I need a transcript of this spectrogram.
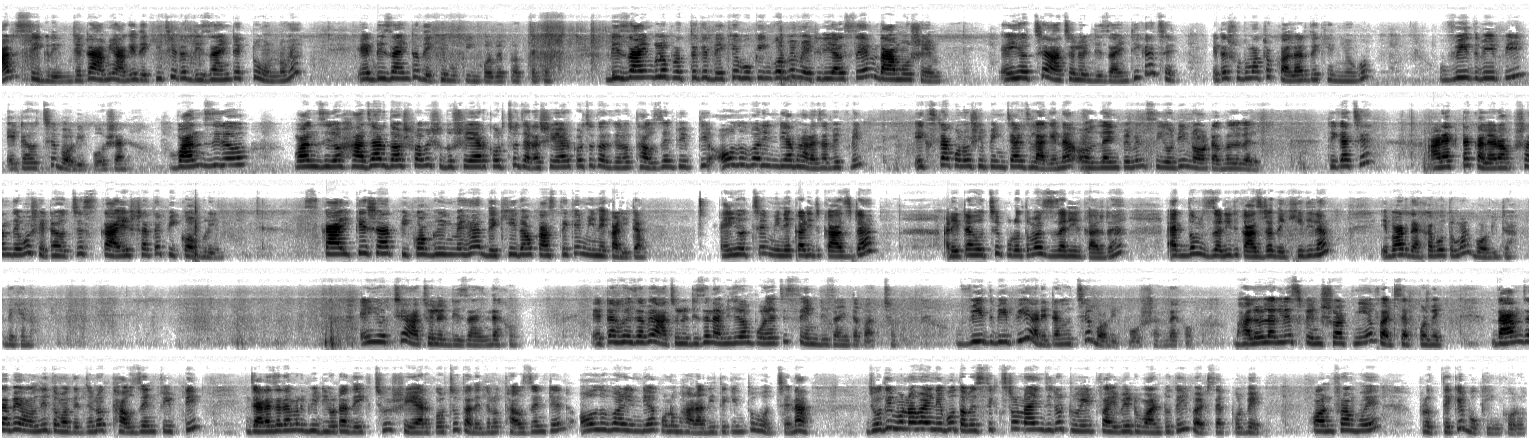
আর সি গ্রিন যেটা আমি আগে দেখিয়েছি, এটা ডিজাইনটা একটু অন্য হ্যাঁ? এর ডিজাইনটা দেখে বুকিং করবে প্রত্যেকে। ডিজাইনগুলো প্রত্যেকে দেখে বুকিং করবে মেটেরিয়াল সেম দামও সেম এই হচ্ছে আঁচলের ডিজাইন ঠিক আছে? এটা শুধুমাত্র কালার দেখে নিও গো। উইথ বিপি এটা হচ্ছে বডির portion one zero one zero হাজার দশ পাবে শুধু শেয়ার করছ। যারা শেয়ার করছ, তাদের জন্য thousand fifty all over India ভাড়া যাবে ফ্রি এক্সট্রা কোনো শিপিং চার্জ লাগে না। Online payment COD not available ঠিক আছে? আর একটা কালার অপশান দেবো, সেটা হচ্ছে স্কাইয়ের সাথে পিকক গ্রিন স্কাইকে সাথ পিকক গ্রিন মে হ্যাঁ দেখিয়ে দাও কাছ থেকে মিনেকারিটা। এই হচ্ছে মিনেকারির কাজটা। আর এটা হচ্ছে পুরো তোমার জারির কাজটা হ্যাঁ? একদম জারির কাজটা দেখিয়ে দিলাম। এবার দেখাবো তোমার বডিটা, দেখে নাও। এই হচ্ছে আঁচলের ডিজাইন, দেখো। এটা হয়ে যাবে আঁচলের ডিজাইন, আমি যেরকম পরে আছি সেম ডিজাইনটা পাচ্ছ। উইথ বিপি আর এটা হচ্ছে বডির পোর্শন দেখো। ভালো লাগলে স্ক্রিনশট নিয়ে হোয়াটসঅ্যাপ করবে। দাম যাবে অনলি তোমাদের জন্য থাউজেন্ড ফিফটি যারা যারা আমার ভিডিওটা দেখছ শেয়ার করছ, তাদের জন্য thousand ten all over India কোনো ভাড়া দিতে কিন্তু হচ্ছে না। যদি মনে হয় নেব, তবে six two nine zero two eight five eight one টুতেই WhatsApp করবে। কনফার্ম হয়ে প্রত্যেকে বুকিং করো।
